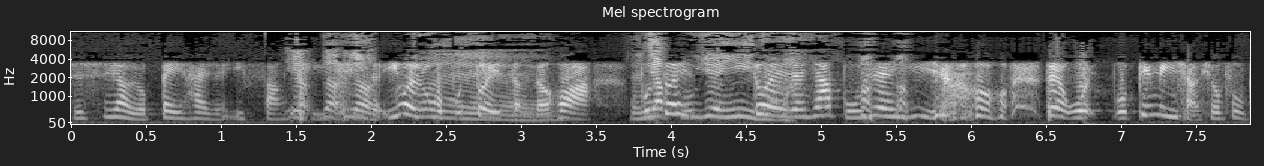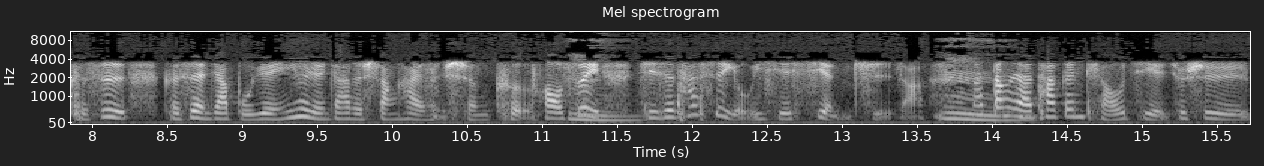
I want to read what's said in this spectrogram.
实是要由被害人一方提起的，因为如果不对等的话，不对，人家不愿意，对，人家不愿意。对我，我拼命想修复，可是可是人家不愿意，因为人家的伤害很深刻，哈，所以其实它是有一些限制啊。嗯，那当然，它跟调解就是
